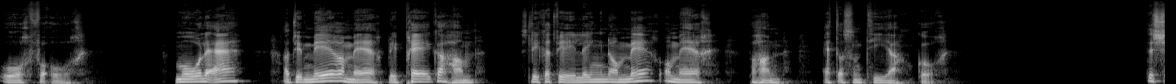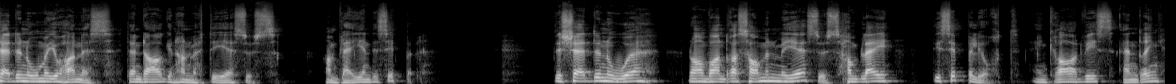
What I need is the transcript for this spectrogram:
år for år. Målet er at vi mer og mer blir preget av ham, slik at vi ligner mer og mer på han ettersom tida går. Det skjedde noe med Johannes den dagen han møtte Jesus. Han ble en disippel. Det skjedde noe når han vandra sammen med Jesus. Han ble disippelgjort, en gradvis endring.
